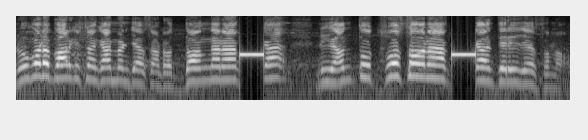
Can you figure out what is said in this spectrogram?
నువ్వు కూడా బాలకృష్ణ కామెంట్ చేస్తుంటావు. దొంగ నా నీ అంత చూస్తావు నా అని తెలియజేస్తున్నావు.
